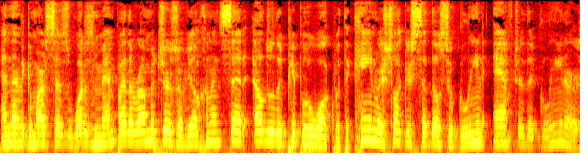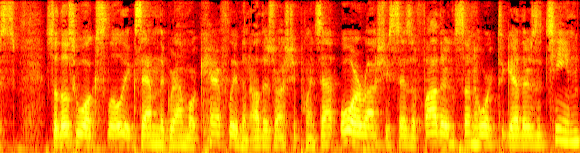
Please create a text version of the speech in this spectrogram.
And then the Gemara says, what is meant by the rummagers? Rav Yochanan said, elderly people who walk with the cane. Reish Lakish said, those who glean after the gleaners. So those who walk slowly examine the ground more carefully than others, Rashi points out. Or Rashi says, a father and son who work together as a team.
